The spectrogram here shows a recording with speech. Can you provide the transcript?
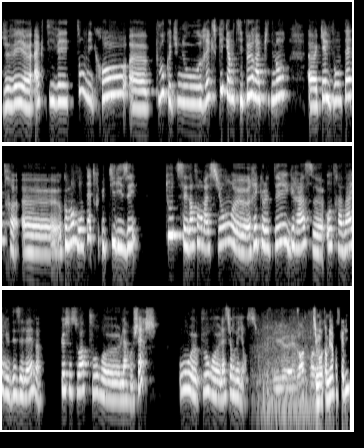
Je vais euh, activer ton micro euh, pour que tu nous réexpliques un petit peu rapidement euh, quelles vont être, euh, comment vont être utilisées toutes ces informations euh, récoltées grâce euh, au travail des élèves, que ce soit pour euh, la recherche ou euh, pour euh, la surveillance. Tu m'entends bien, Pascaline?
